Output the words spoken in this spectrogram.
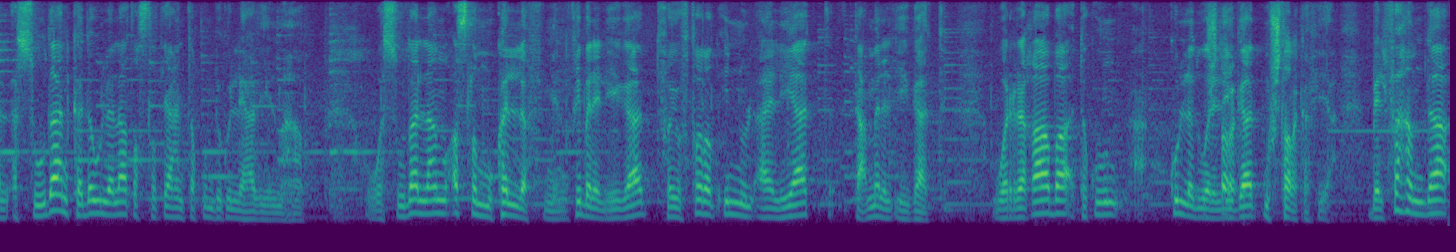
ال- السودان كدولة لا تستطيع أن تقوم بكل هذه المهام. والسودان لأنه أصلا مكلف من قبل الإيجاد فيفترض أنه الآليات تعمل الإيجاد. والرقابة تكون كل دول مشتركة. الإيجاد مشتركة فيها. بالفهم ده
